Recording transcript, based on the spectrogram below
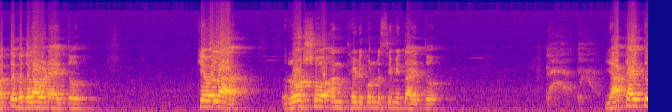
ಮತ್ತೆ ಬದಲಾವಣೆ ಆಯಿತು. ಕೇವಲ ರೋಡ್ ಶೋ ಅಂತ ಹೇಳಿಕೊಂಡು ಸೀಮಿತ ಆಯಿತು. ಯಾಕಾಯ್ತು,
